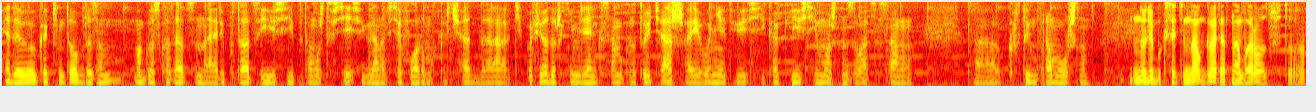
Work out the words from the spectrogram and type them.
это каким-то образом могло сказаться на репутации UFC, потому что все всегда на всех форумах кричат, да, типа Федор Емельяненко самый крутой тяж, а его нет в UFC. Как UFC может называться самым э, крутым промоушеном? Ну, либо, кстати, нам говорят наоборот, что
